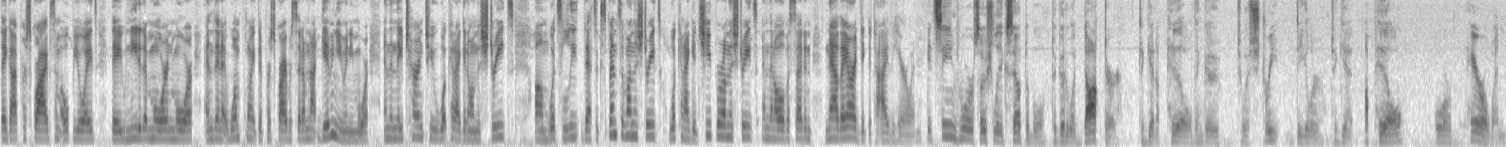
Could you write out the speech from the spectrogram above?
they got prescribed some opioids. They needed it more and more. And then at one point, their prescriber said, I'm not giving you anymore. And then they turned to what could I get on the streets? Um, what's that's expensive on the streets? What can I get cheaper on the streets? And then all of a sudden, now they are addicted to IV heroin. It seems more socially acceptable to go to a doctor to get a pill than go to a street dealer to get a pill or heroin.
